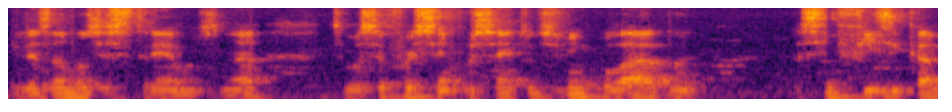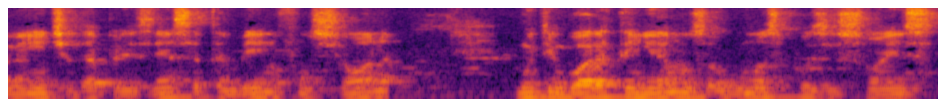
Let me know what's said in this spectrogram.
empresa nos extremos, né? Se você for 100% desvinculado, assim, fisicamente da presença, também não funciona. Muito embora tenhamos algumas posições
